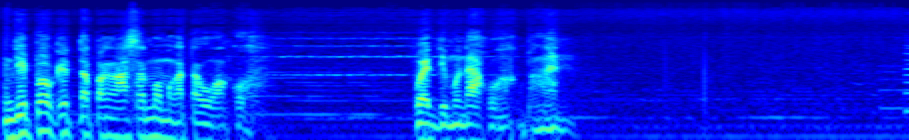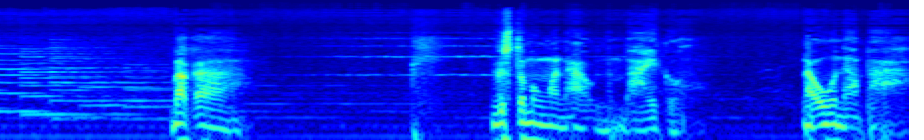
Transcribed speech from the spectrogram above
Hindi porket na pangasan mo mga tauhan ko. Pwede mo na ako hakbangan. Baka gusto mong manahog ng bahay ko. Nauna pa.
